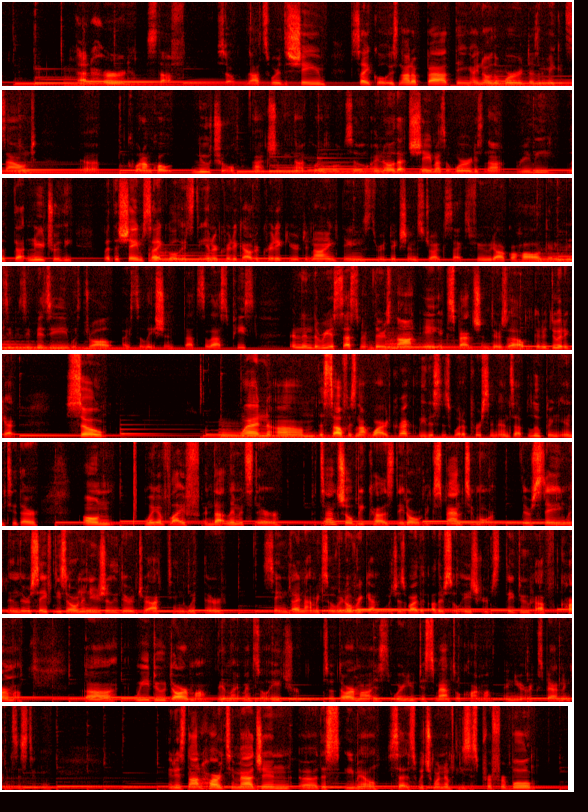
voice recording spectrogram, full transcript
that herd stuff. So that's where the shame cycle is not a bad thing. I know the word doesn't make it sound uh, quote unquote neutral, actually, not quote unquote. So I know that shame as a word is not really looked at neutrally, But the shame cycle, it's the inner critic, outer critic. You're denying things through addictions, drugs, sex, food, alcohol, getting busy, busy, busy, withdrawal, isolation. That's the last piece. And then the reassessment, there's not a expansion. There's a, I'm going to do it again. So when um, the self is not wired correctly, this is what a person ends up looping into their own way of life, and that limits their potential because they don't expand to more. They're staying within their safety zone, and usually they're interacting with their same dynamics over and over again, which is why the other soul age groups they do have karma. Uh, we do dharma, the enlightenment soul age group. So dharma is where you dismantle karma and you're expanding consistently. It is not hard to imagine, uh, this email says, which one of these is preferable.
